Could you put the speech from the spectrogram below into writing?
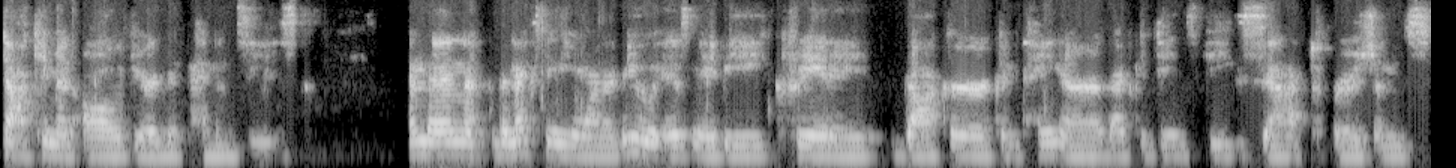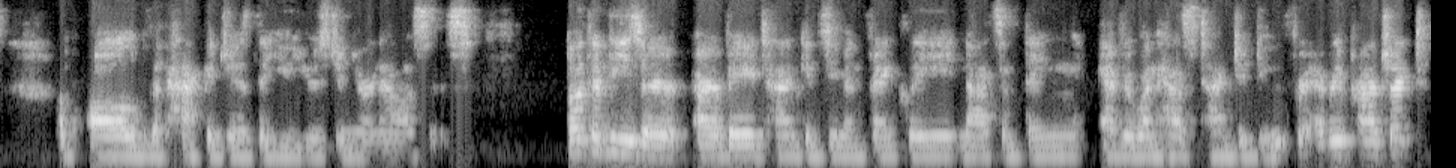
document all of your dependencies. And then the next thing you want to do is maybe create a Docker container that contains the exact versions of all of the packages that you used in your analysis. Both of these are, are very time consuming, frankly, not something everyone has time to do for every project,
